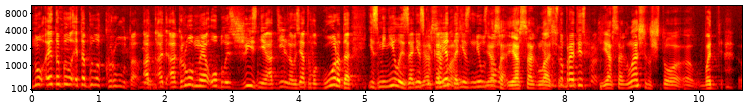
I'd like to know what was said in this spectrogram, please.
Но это было, это было круто. О, о, огромная область жизни отдельно взятого города изменилась за несколько лет до неузнаваемости. Я, я согласен. Я, Я согласен, что э,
